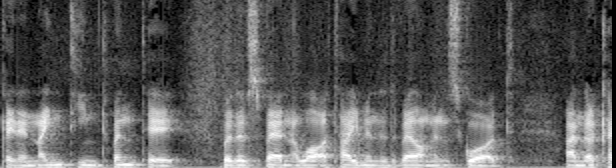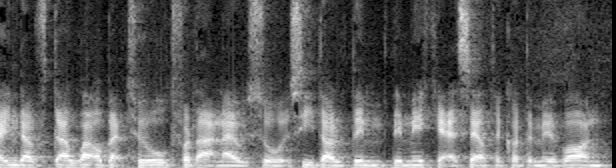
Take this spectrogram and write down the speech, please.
kind of 19, 20, where they've spent a lot of time in the development squad and they're kind of a little bit too old for that now. So it's either they, they make it at Celtic or they move on.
